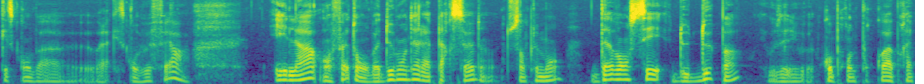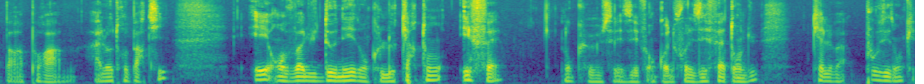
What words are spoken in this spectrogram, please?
Qu'est-ce qu'on va, euh, voilà, qu'est-ce qu'on veut faire et là, en fait, on va demander à la personne, tout simplement, d'avancer de deux pas. Vous allez comprendre pourquoi après par rapport à, l'autre partie. Et on va lui donner donc le carton effet. Donc euh, c'est les effets, encore une fois, les effets attendus qu'elle va poser donc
